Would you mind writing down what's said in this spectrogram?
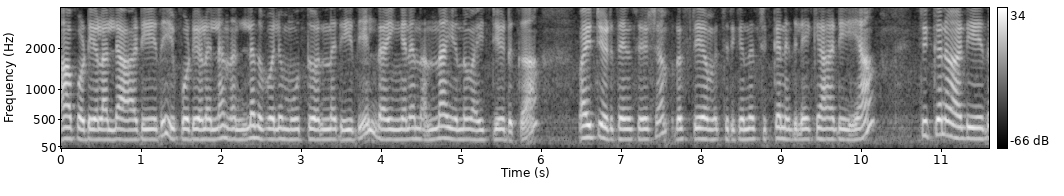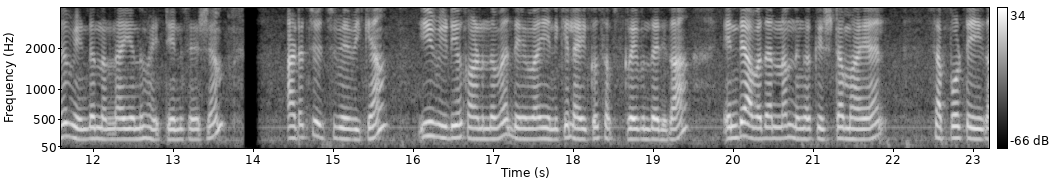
ആ പൊടികളെല്ലാം ആഡ് ചെയ്ത് ഈ പൊടികളെല്ലാം നല്ലതുപോലെ മൂത്ത് വരുന്ന രീതിയിൽ ഇതാ ഇങ്ങനെ നന്നായി ഒന്ന് വയറ്റിയെടുക്കുക. വയറ്റിയെടുത്തതിന് ശേഷം റെസ്റ്റ് ചെയ്യാൻ വച്ചിരിക്കുന്ന ചിക്കൻ ഇതിലേക്ക് ആഡ് ചെയ്യാം. ചിക്കൻ ആഡ് ചെയ്ത് വീണ്ടും നന്നായി ഒന്ന് വയറ്റിയതിന് ശേഷം അടച്ചു വെച്ച് വേവിക്കാം. ഈ വീഡിയോ കാണുന്നവർ ദയവായി എനിക്ക് ലൈക്കും സബ്സ്ക്രൈബും തരിക. എന്റെ അവതരണം നിങ്ങൾക്ക് ഇഷ്ടമായാൽ സപ്പോർട്ട് ചെയ്യുക.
